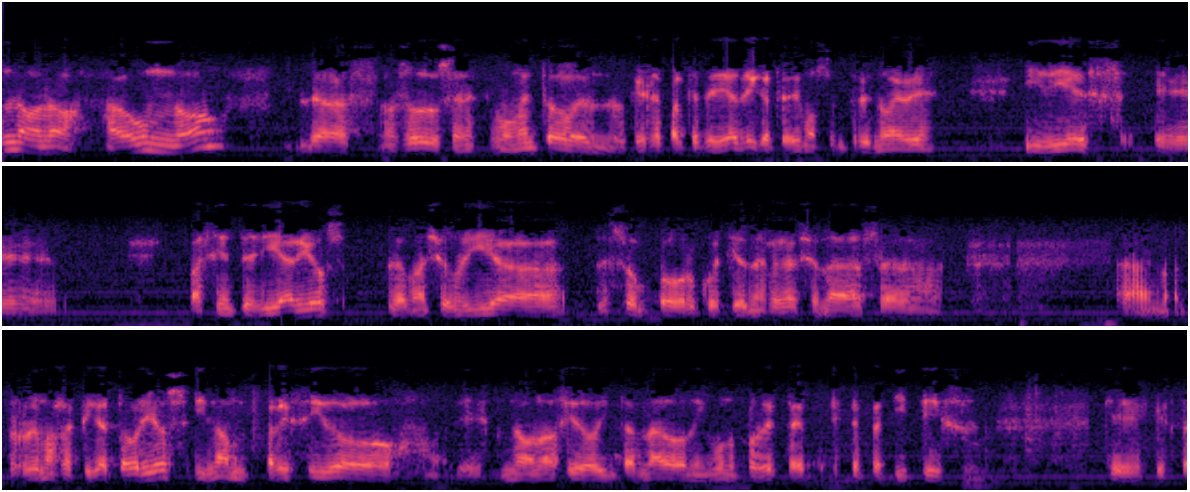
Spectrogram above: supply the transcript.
No, no, aún no. Las, nosotros en este momento, en lo que es la parte pediátrica, tenemos entre 9 y 10 eh, pacientes diarios. La mayoría son por cuestiones relacionadas a, problemas respiratorios y no han parecido, eh, no, no ha sido internado ninguno por este, este hepatitis que, está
